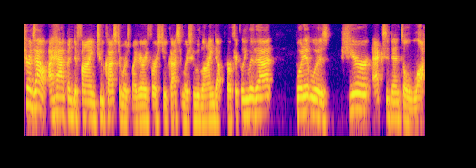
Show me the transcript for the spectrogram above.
turns out I happened to find two customers, my very first two customers, who lined up perfectly with that. But it was pure accidental luck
